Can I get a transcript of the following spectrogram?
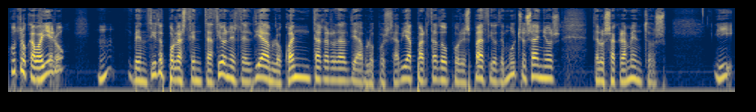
Otro caballero, vencido por las tentaciones del diablo, cuánta guerra del diablo, pues se había apartado por espacio de muchos años de los sacramentos. Y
